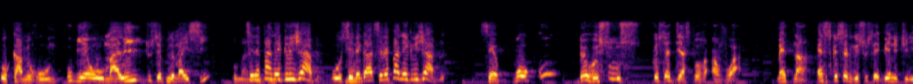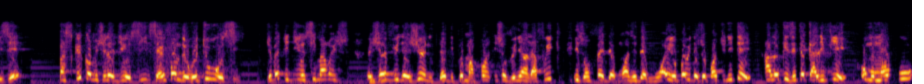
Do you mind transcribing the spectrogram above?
au Cameroun ou bien au Mali, tout simplement ici, ce n'est pas négligeable. Au Sénégal, ce n'est pas négligeable. C'est beaucoup de ressources que cette diaspora envoie. Maintenant, est-ce que cette ressource est bien utilisée? Parce que, comme je l'ai dit aussi, c'est une forme de retour aussi. Je vais te dire aussi, Marius, j'ai vu des jeunes, des diplômes en poste, ils sont venus en Afrique, ils ont fait des mois et des mois, ils n'ont pas eu des opportunités, alors qu'ils étaient qualifiés. Au moment où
